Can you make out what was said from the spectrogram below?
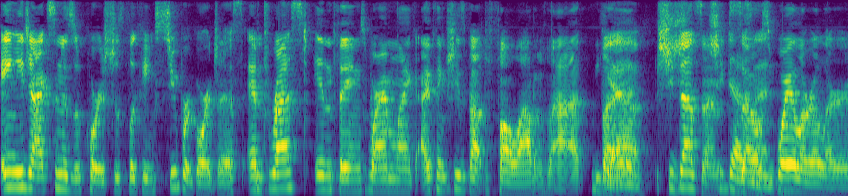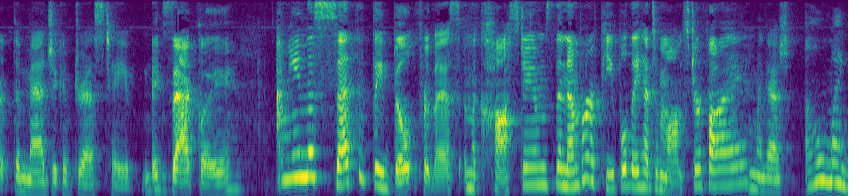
Amy Jackson is, of course, just looking super gorgeous and dressed in things where I'm like, I think she's about to fall out of that. But Yeah. she doesn't. She doesn't. So, spoiler alert. The magic of dress tape. Exactly. I mean, the set that they built for this and the costumes, the number of people they had to Oh monsterify. my gosh. Oh my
